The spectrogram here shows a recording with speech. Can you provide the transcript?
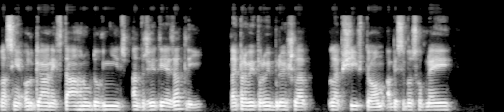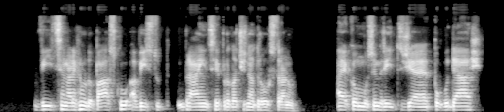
vlastně orgány vtáhnout dovnitř a držet je zatlí, tak pravděpodobně budeš lep, lepší v tom, aby si byl schopný více nadechnout do pásku a víc tu bránici protlačit na druhou stranu. A jako musím říct, že pokud dáš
